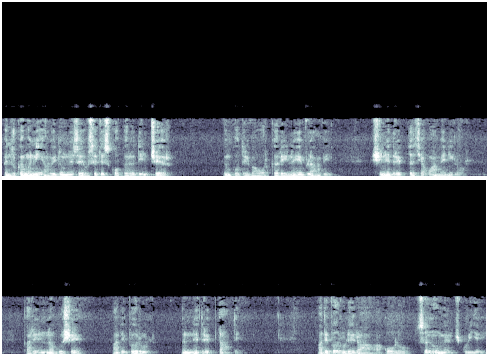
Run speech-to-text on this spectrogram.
Pentru că mânia lui Dumnezeu se descoperă din cer împotriva oricărei neevlavii și nedreptății a oamenilor care înnăbușe adevărul în nedreptate. Adevărul era acolo să nu mergi cu ei,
